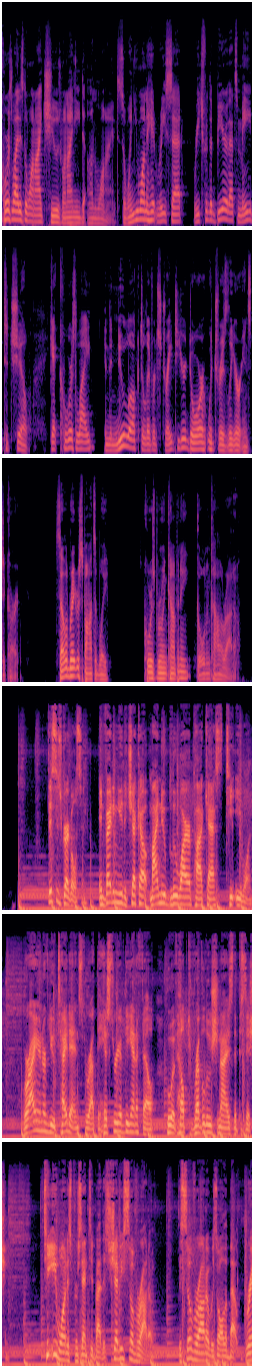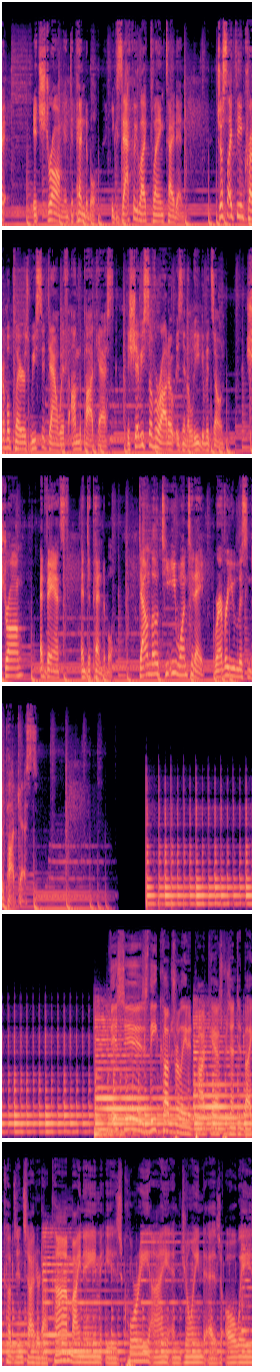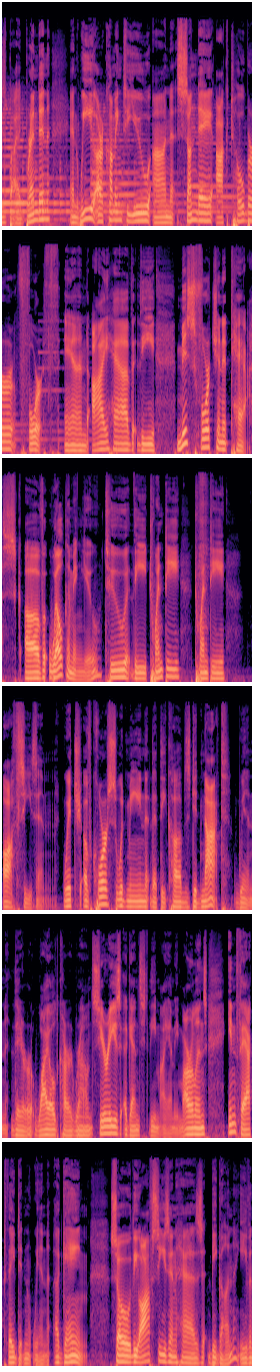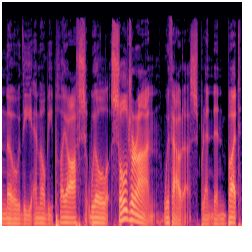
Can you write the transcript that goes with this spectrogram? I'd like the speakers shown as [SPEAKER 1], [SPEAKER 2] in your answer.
[SPEAKER 1] Coors Light is the one I choose when I need to unwind. So when you want to hit reset, Reach for the beer that's made to chill. Get Coors Light in the new look delivered straight to your door with Drizzly or Instacart. Celebrate responsibly. Coors Brewing Company, Golden, Colorado.
[SPEAKER 2] This is Greg Olson, inviting you to check out my new Blue Wire podcast, TE1, where I interview tight ends throughout the history of the NFL who have helped revolutionize the position. TE1 is presented by the Chevy Silverado. The Silverado is all about grit, it's strong and dependable exactly like playing tight end. Just like the incredible players we sit down with on the podcast, the Chevy Silverado is in a league of its own. Strong, advanced, and dependable. Download TE1 today, wherever you listen to podcasts.
[SPEAKER 3] Cubs related podcast presented by CubsInsider.com. My name is Corey. I am joined, as always, by Brendan and we are coming to you on Sunday, October 4th. And I have the misfortunate task of welcoming you to the 2020 off season, which of course would mean that the Cubs did not win their wild card round series against the Miami Marlins. In fact, they didn't win a game. So the offseason has begun, even though the MLB playoffs will soldier on without us, Brendan. But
